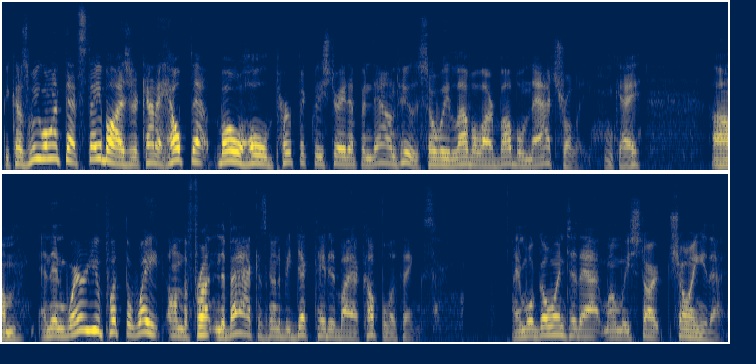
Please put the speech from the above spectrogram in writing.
because we want that stabilizer to kind of help that bow hold perfectly straight up and down too so we level our bubble naturally, okay? Um, and then where you put the weight on the front and the back is going to be dictated by a couple of things. And we'll go into that when we start showing you that.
